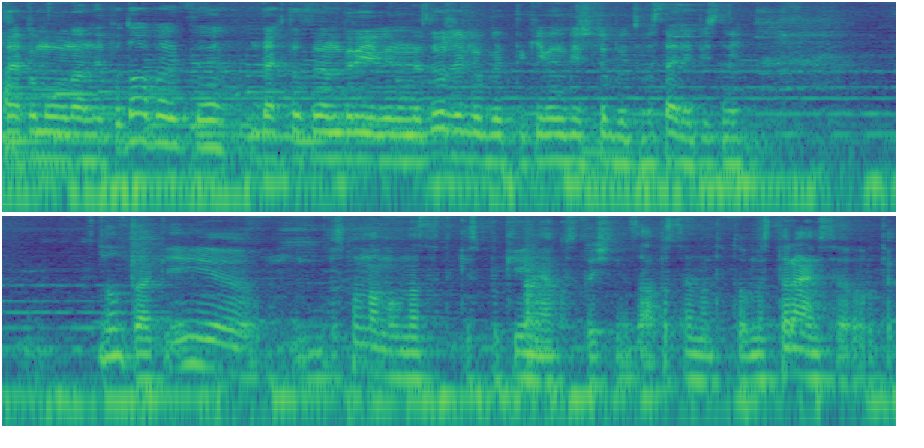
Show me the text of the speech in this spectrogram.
Декому вона не подобається, дехто це Андрій, він не дуже любить, такі він більш любить веселі пісні. Ну так, і в основному в нас такі спокійні акустичні записи. Ну, тобто ми стараємося так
